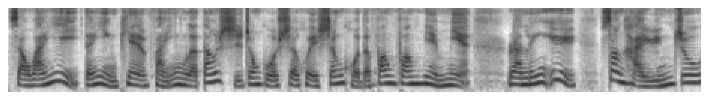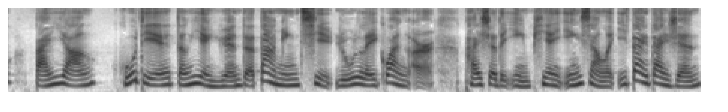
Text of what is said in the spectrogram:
小玩意等影片，反映了当时中国社会生活的方方面面。阮玲玉、上海云珠、白杨。蝴蝶等演员的大名气如雷贯耳，拍摄的影片影响了一代代人。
